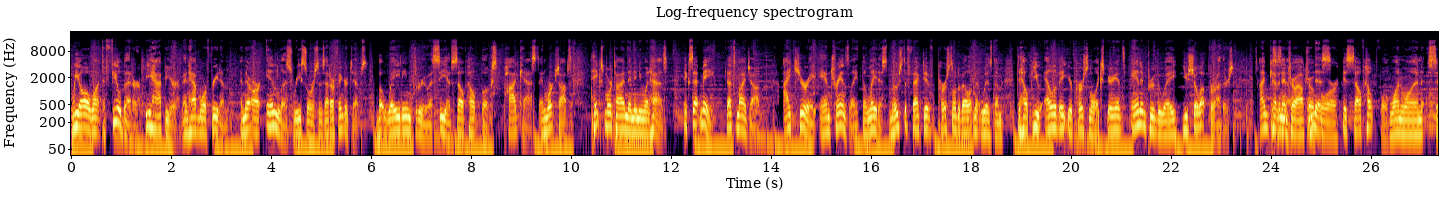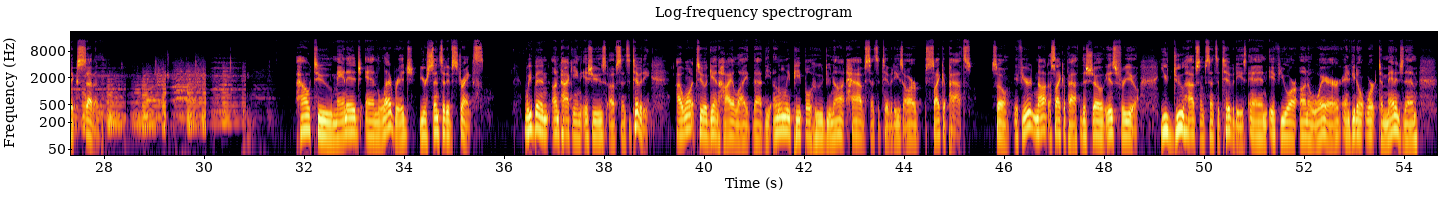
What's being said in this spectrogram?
We all want to feel better, be happier, and have more freedom. And there are endless resources at our fingertips. But wading through a sea of self help books, podcasts, and workshops takes more time than anyone has, except me. That's my job. I curate and translate the latest, most effective personal development wisdom to help you elevate your personal experience and improve the way you show up for others. I'm Kevin intro outro this for is self helpful. 1167. How to manage and leverage your sensitive strengths. We've been unpacking issues of sensitivity. I want to again highlight that the only people who do not have sensitivities are psychopaths. So, if you're not a psychopath, this show is for you. You do have some sensitivities, and if you are unaware and if you don't work to manage them,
